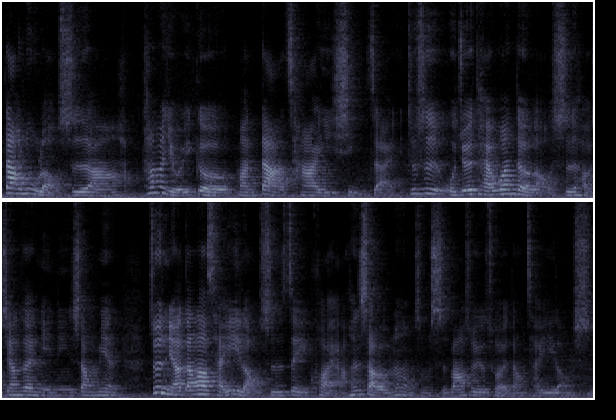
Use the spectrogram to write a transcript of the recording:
大陆老师啊，他们有一个蛮大的差异性在，就是我觉得台湾的老师好像在年龄上面，就是你要当到才艺老师这一块啊，很少有那种什么十八岁就出来当才艺老师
